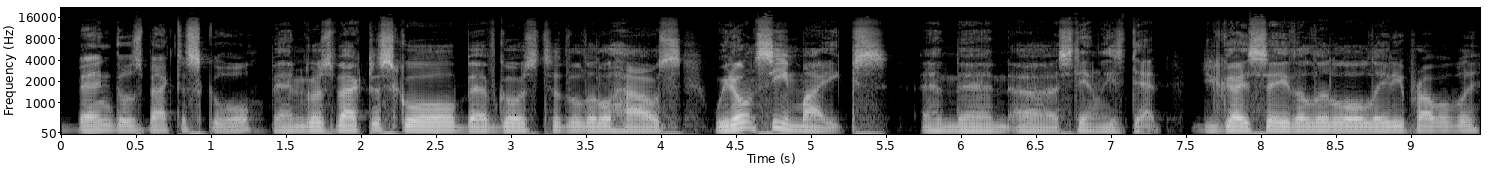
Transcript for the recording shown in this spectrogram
Ben goes back to school. Ben goes back to school. Bev goes to the little house. We don't see Mike's, and then uh, Stanley's dead. You guys say the little old lady, probably.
